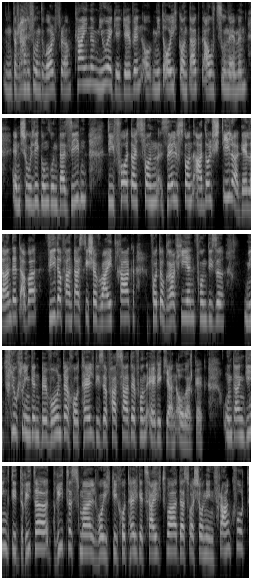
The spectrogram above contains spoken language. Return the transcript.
und Ralf und Wolfram, keine Mühe gegeben, mit euch Kontakt aufzunehmen. Entschuldigung. Und da sind die Fotos von, selbst von Adolf Stieler gelandet, aber wieder fantastischer Beitrag, Fotografien von dieser mit Flüchtlingen bewohnte Hotel, diese Fassade von Erik Jan Overgeck. Und dann ging die dritte, drittes Mal, wo ich die Hotel gezeigt war, das war schon in Frankfurt.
